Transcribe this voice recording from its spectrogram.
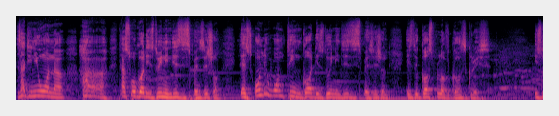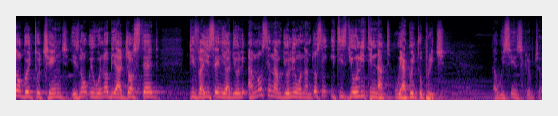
is that the new one now? Ha, that's what God is doing in this dispensation. There's only one thing God is doing in this dispensation is the gospel of God's grace. It's not going to change. It's not. It will not be adjusted. People are you saying you are the only. I'm not saying I'm the only one. I'm just saying it is the only thing that we are going to preach that we see in Scripture.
